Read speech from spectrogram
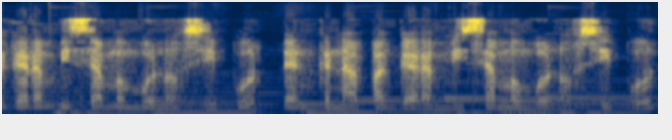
Apakah garam bisa membunuh siput dan kenapa garam bisa membunuh siput?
